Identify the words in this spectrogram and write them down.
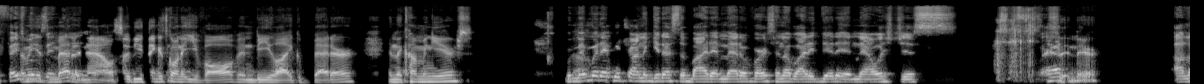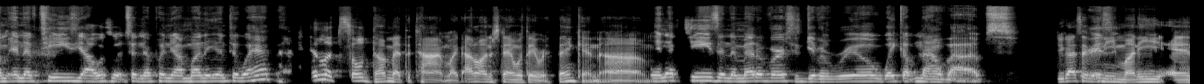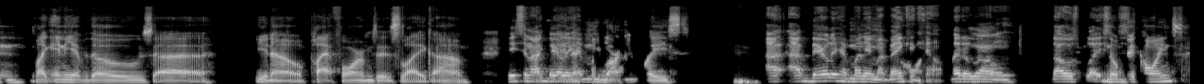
Facebook I mean, it's meta now. So do you think it's going to evolve and be like better in the coming years? Remember they were trying to get us to buy that metaverse and nobody did it, and now it's just sitting there. All them NFTs y'all was sitting there putting y'all money into. What happened? It looked so dumb at the time. Like I don't understand what they were thinking. Um, NFTs and the metaverse is giving real wake up now vibes. Do you guys have any money in like any of those uh you know platforms is like um listen like i barely have money marketplace I, I, barely have money in my bank account let alone those places no bitcoins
